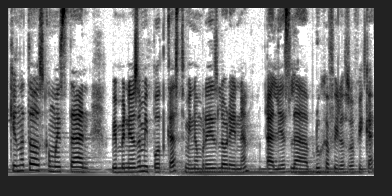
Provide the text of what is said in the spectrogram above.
¿qué onda a todos? ¿Cómo están? Bienvenidos a mi podcast. Mi nombre es Lorena, alias la Bruja Filosófica,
